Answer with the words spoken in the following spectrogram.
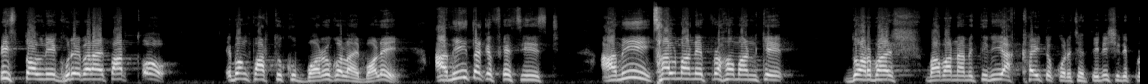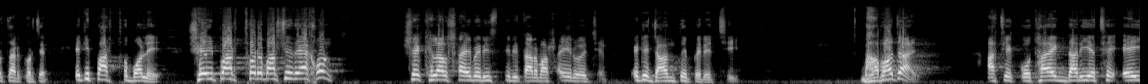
পিস্তল নিয়ে ঘুরে বেড়ায় পার্থ। এবং পার্থ খুব বড় গলায় বলে, আমি তাকে ফেসিস্ট আমি সালমান রহমানকে দরবাস বাবা নামে তিনি আখ্যায়িত করেছেন, তিনি সেটি প্রচার করছেন। এটি পার্থ বলে। সেই পার্থর বাসে এখন শেখ হেলাল সাহেবের স্ত্রী তার বাসায় রয়েছেন। এটি জানতে পেরেছি। ভাবা যায়, আজকে কোথায় দাঁড়িয়েছে এই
